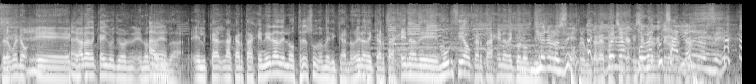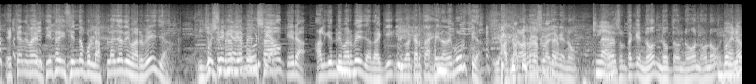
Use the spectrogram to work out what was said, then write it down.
Pero bueno, eh, que ahora caigo yo en, otra duda. El, la cartagenera de los tres sudamericanos, ¿era de Cartagena de Murcia o Cartagena de Colombia? Yo no lo sé. Pregúntale a esta chica que seguro que te lo escucharlo. responde. No lo sé. Es que además empieza diciendo por las playas de Marbella. Y yo Pues siempre había de pensado que era alguien de Marbella, de aquí, que iba a Cartagena de Murcia. Y Pero ahora resulta playa. que no. Claro. Ahora resulta que no, no, no, no, no. no. Bueno,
